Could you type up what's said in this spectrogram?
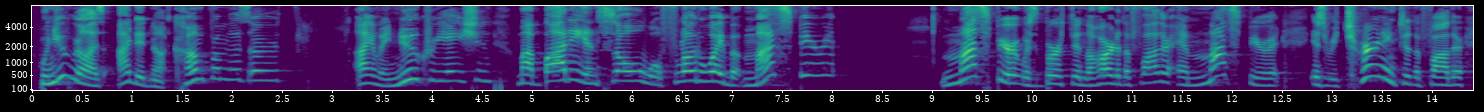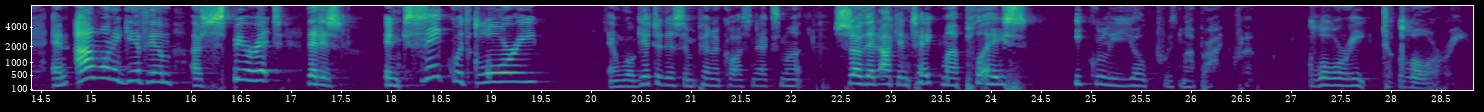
When you realize I did not come from this earth, I am a new creation, my body and soul will float away, but my spirit, my spirit was birthed in the heart of the Father, and my spirit is returning to the Father, and I want to give him a spirit that is in sync with glory, and we'll get to this in Pentecost next month, so that I can take my place equally yoked with my bridegroom. Glory to glory.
